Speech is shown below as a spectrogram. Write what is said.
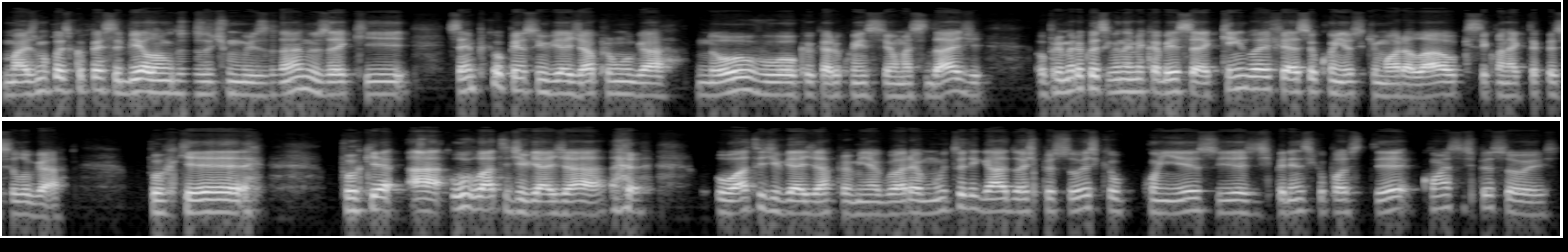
Mas uma coisa que eu percebi ao longo dos últimos anos é que sempre que eu penso em viajar para um lugar novo ou que eu quero conhecer uma cidade, a primeira coisa que vem na minha cabeça é quem do FS eu conheço que mora lá ou que se conecta com esse lugar. Porque porque a, o ato de viajar, o ato de viajar para mim agora é muito ligado às pessoas que eu conheço e às experiências que eu posso ter com essas pessoas.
